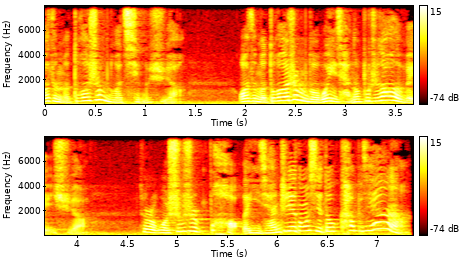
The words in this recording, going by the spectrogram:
我怎么多了这么多情绪啊？我怎么多了这么多我以前都不知道的委屈啊？就是我是不是不好了？以前这些东西都看不见啊。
